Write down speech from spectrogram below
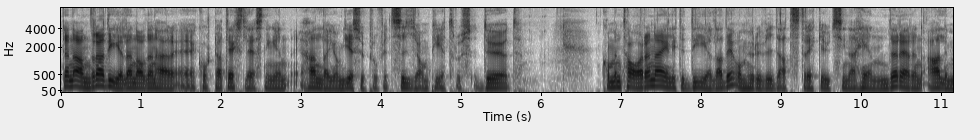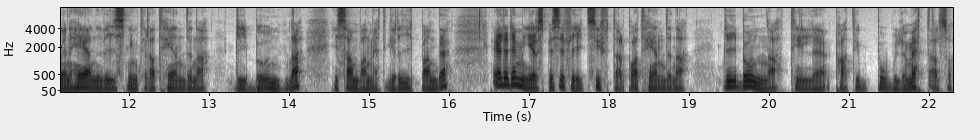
Den andra delen av den här eh, korta textläsningen handlar ju om Jesu profetia om Petrus död. Kommentarerna är lite delade om huruvida att sträcka ut sina händer är en allmän hänvisning till att händerna blir bundna i samband med ett gripande eller det mer specifikt syftar på att händerna blir bundna till eh, patibolumet, alltså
